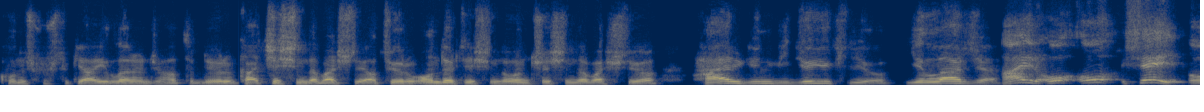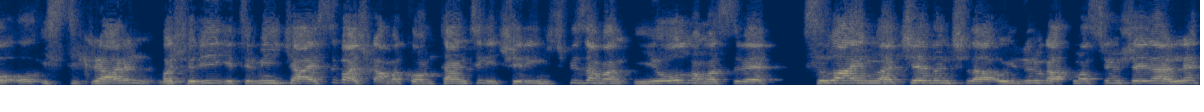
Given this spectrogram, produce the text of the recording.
konuşmuştuk ya yıllar önce hatırlıyorum. Kaç yaşında başlıyor? Atıyorum 14 yaşında, 13 yaşında başlıyor. Her gün video yüklüyor. Yıllarca. Hayır o o şey o o istikrarın başarıyı getirme hikayesi başka ama kontentin içeriğin hiçbir zaman iyi olmaması ve slime'la, challenge'la, uyduruk atmasyon şeylerle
